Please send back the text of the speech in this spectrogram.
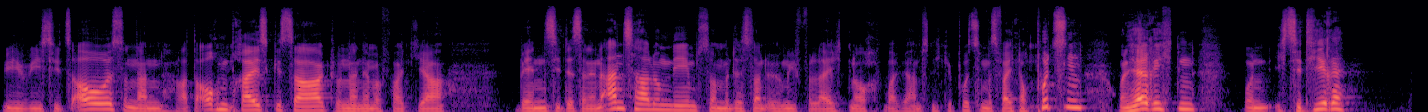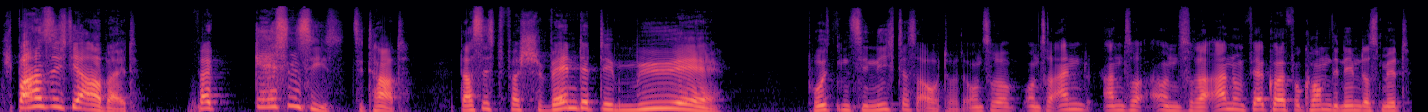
wie, wie sieht es aus? Und dann hat er auch einen Preis gesagt und dann haben wir gefragt, ja, wenn Sie das dann in Anzahlung nehmen, sollen wir das dann irgendwie vielleicht noch, weil wir haben es nicht geputzt, sollen wir es vielleicht noch putzen und herrichten. Und ich zitiere, sparen Sie sich die Arbeit. Vergessen Sie es. Zitat. Das ist verschwendete Mühe. Putzen Sie nicht das Auto. Unsere, unsere, An, unsere An- und Verkäufer kommen, die nehmen das mit.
